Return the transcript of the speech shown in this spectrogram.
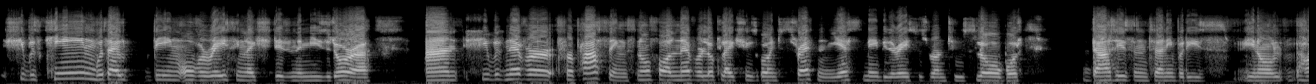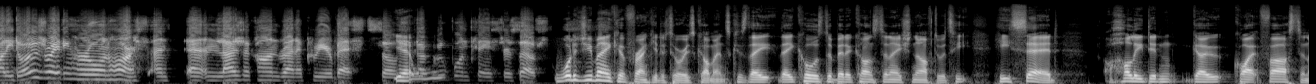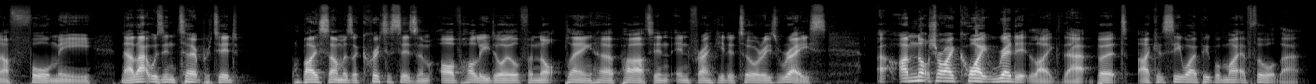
She was keen without being over racing like she did in the Musidora. and she was never for passing. Snowfall never looked like she was going to threaten. Yes, maybe the race was run too slow, but that isn't anybody's. You know, Holly Doyle's riding her own horse, and and Laja Khan ran a career best, so Yeah. she got Group One placed herself. What did you make of Frankie Dettori's comments? Because they, they caused a bit of consternation afterwards. He he said Holly didn't go quite fast enough for me. Now that was interpreted by some as a criticism of Holly Doyle for not playing her part in, in Frankie Dettori's race. I'm not sure I quite read it like that, but I can see why people might have thought that.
